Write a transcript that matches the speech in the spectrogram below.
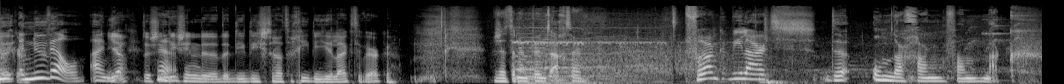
nu, en nu wel, Ja, eindelijk. dus in Ja. die zin, de, de- die, die strategie die hier lijkt te werken. We zetten er een punt achter. Frank Wielaert, de ondergang van NAC.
